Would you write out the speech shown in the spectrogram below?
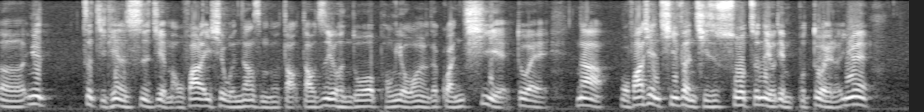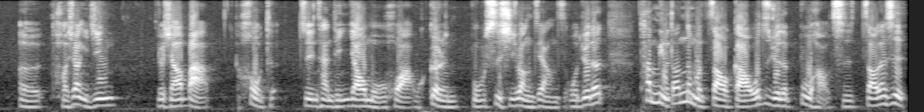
呃，因为这几天的事件嘛，我发了一些文章什么的，导导致有很多朋友网友在关切。对，那我发现气氛其实说真的有点不对了，因为呃，好像已经有想要把 Hot 这间餐厅妖魔化，我个人不是希望这样子。我觉得它没有到那么糟糕，我只觉得不好吃糟。但是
